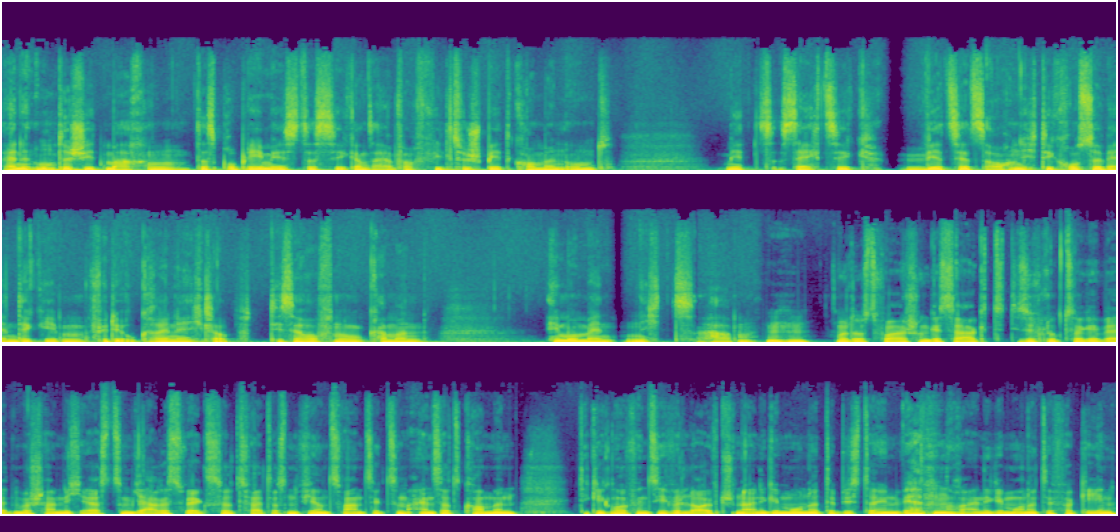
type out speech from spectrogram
einen Unterschied machen. Das Problem ist, dass sie ganz einfach viel zu spät kommen und mit 60 wird es jetzt auch nicht die große Wende geben für die Ukraine. Ich glaube, diese Hoffnung kann man im Moment nicht haben. Mhm. Du hast vorher schon gesagt, diese Flugzeuge werden wahrscheinlich erst zum Jahreswechsel 2024 zum Einsatz kommen. Die Gegenoffensive läuft schon einige Monate, bis dahin werden noch einige Monate vergehen.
